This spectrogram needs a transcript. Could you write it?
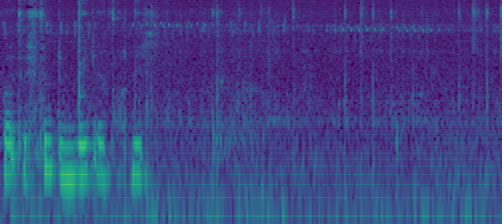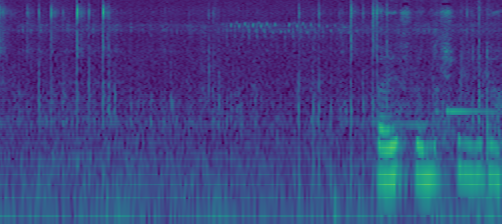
Leute, ich finde den Weg einfach nicht. Wölfe nicht schon wieder.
